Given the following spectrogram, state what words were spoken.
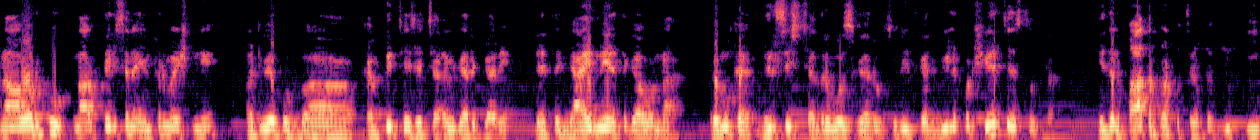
నా వరకు నాకు తెలిసిన ఇన్ఫర్మేషన్ని అటువైపు కంప్లీట్ చేసే చరణ్ గారికి కానీ లేకపోతే న్యాయనేతగా ఉన్న ప్రముఖ నిర్శిష్ చంద్రబోస్ గారు సునీత్ గారు వీళ్ళకి కూడా షేర్ చేస్తూ ఉంటారు ఏదైనా పాత పాట వచ్చినప్పుడు "ఈ- ఈ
